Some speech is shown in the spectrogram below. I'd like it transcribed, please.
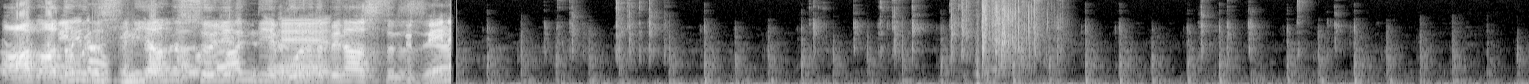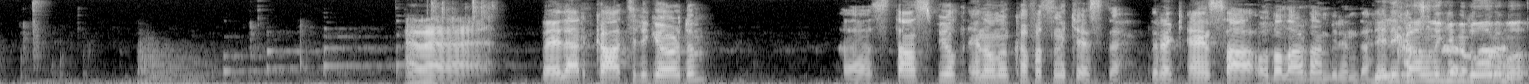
Abi adamın ismini yanlış söyledim diye bu arada beni astınız ya. Evet. Beyler katili gördüm. Ee, Stansfield Eno'nun kafasını kesti. Direkt en sağ odalardan birinde. Delikanlı gibi doğru mu?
